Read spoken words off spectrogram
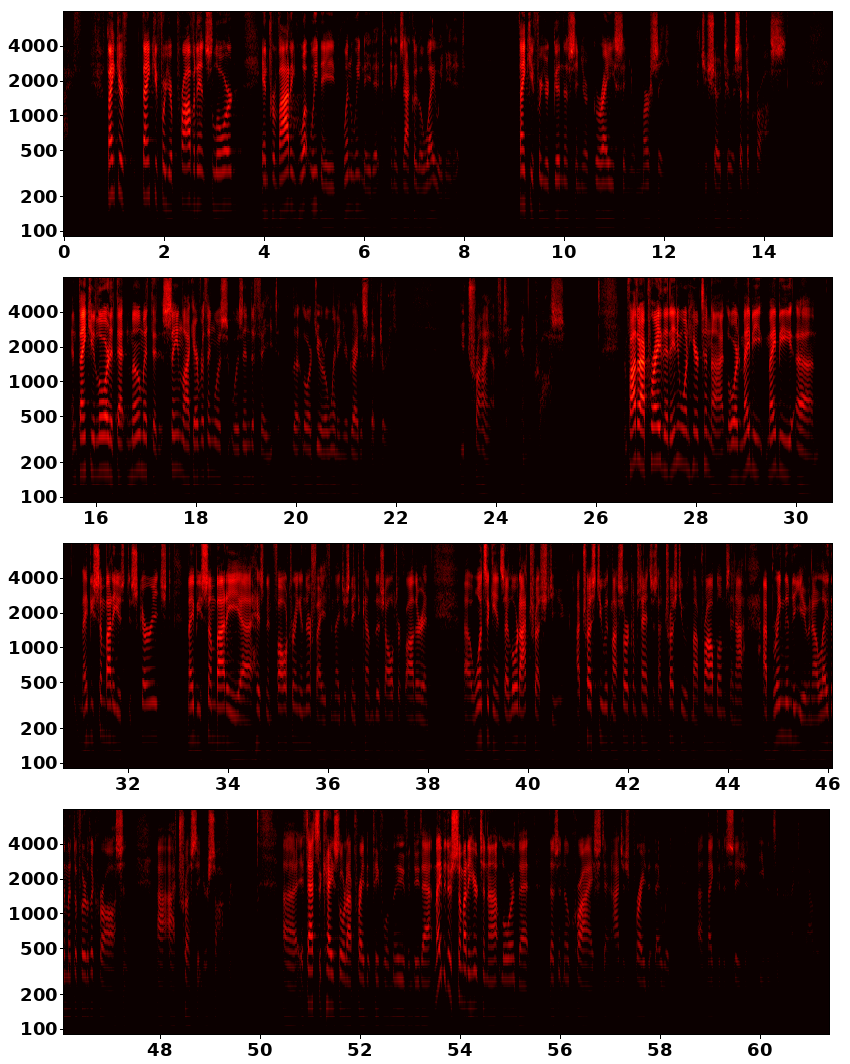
Thank you, thank you for your providence, Lord, in providing what we need when we need it in exactly the way we need it. Thank you for your goodness and your grace and your mercy that you showed to us at the cross. And thank you, Lord, at that moment that it seemed like everything was, was in defeat, that, Lord, you are winning your greatest victory. You triumphed in the cross. And Father, I pray that anyone here tonight, Lord, maybe, maybe, um, maybe somebody is discouraged. Maybe somebody uh, has been faltering in their faith and they just need to come to this altar, Father, and uh, once again say, Lord, I trust you. I trust you with my circumstances. I trust you with my problems, and I, I bring them to you and I lay them at the foot of the cross, and I, I trust that you're sovereign. Uh, if that's the case, Lord, I pray that people will move and do that. Maybe there's somebody here tonight, Lord, that doesn't know Christ, and I just pray that they would uh, make the decision even tonight to bow their knee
